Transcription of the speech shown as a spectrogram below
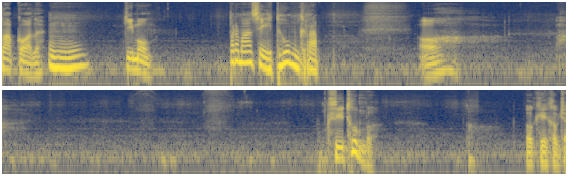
กลับก่อนเลยอืมกี่โมง ประมาณสี่ทุ่มครับ อ๋อ สี่ทุ่มเหรอโอเคเข้าใจ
